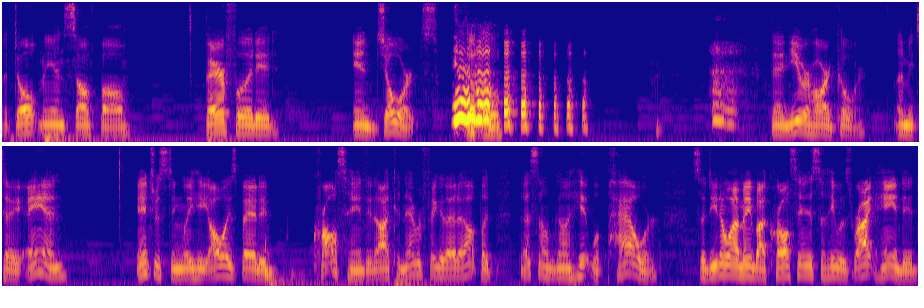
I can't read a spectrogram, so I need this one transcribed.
adult men's softball barefooted in jorts, then you were hardcore. Let me tell you. And interestingly, he always batted cross-handed. I could never figure that out, but that's something gonna hit with power. So do you know what I mean by cross-handed? So he was right-handed,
